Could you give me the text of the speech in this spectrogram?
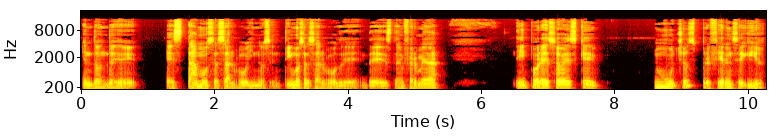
en donde estamos a salvo y nos sentimos a salvo de, de esta enfermedad. Y por eso es que muchos prefieren seguir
